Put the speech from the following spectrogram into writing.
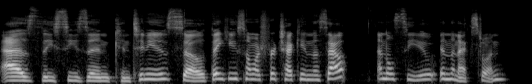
as the season continues. So thank you so much for checking this out and I'll see you in the next one.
